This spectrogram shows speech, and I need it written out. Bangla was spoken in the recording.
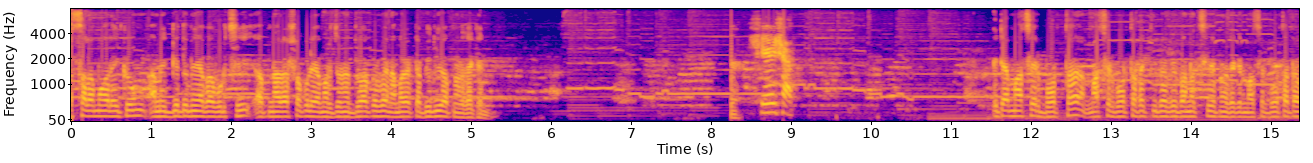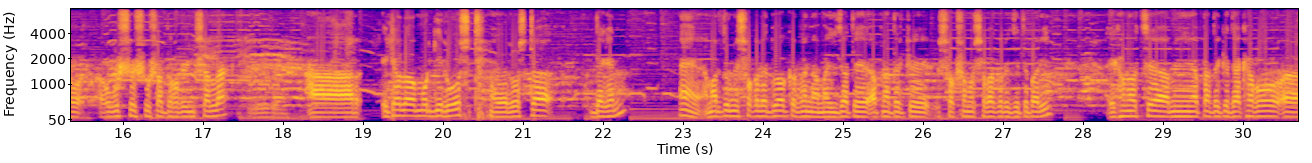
আসসালামু আলাইকুম আমি গেদু মিয়া বাবুরছি আপনারা সকলে আমার জন্য দোয়া করবেন আমার একটা ভিডিও আপনারা দেখেন। এটা মাছের ভর্তা। মাছের ভর্তাটা কীভাবে বানাচ্ছি আপনারা দেখেন মাছের ভর্তাটা অবশ্যই সুস্বাদু হবে ইনশাল্লাহ। আর এটা হলো মুরগির রোস্ট। রোস্টটা দেখেন হ্যাঁ আমার জন্য সকালে দোয়া করবেন আমি যাতে আপনাদেরকে সবসময় সেবা করে যেতে পারি। এখন হচ্ছে আমি আপনাদেরকে দেখাবো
